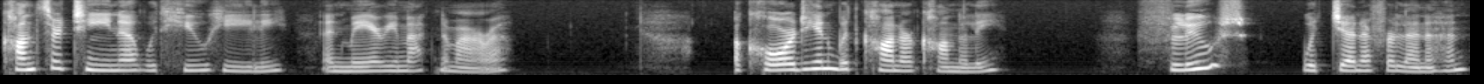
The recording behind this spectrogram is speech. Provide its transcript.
concertina with Hugh Healy and Mary McNamara, accordion with Conor Connolly, flute with Jennifer Lenihan,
